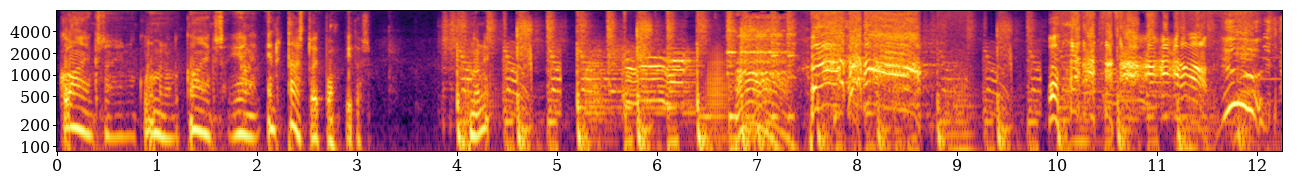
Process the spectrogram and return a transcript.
kahdeksan, no kolme nolla kahdeksan, jälleen. En nyt taas toi pomppi tossa. No niin. Ha ha ha ha ha ha!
